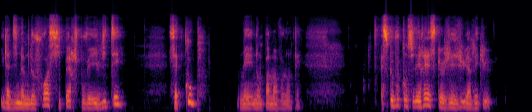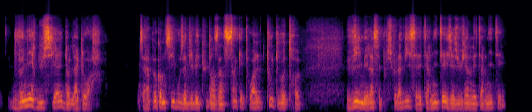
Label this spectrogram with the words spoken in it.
Il a dit même deux fois, si Père, je pouvais éviter cette coupe, mais non pas ma volonté. Est-ce que vous considérez ce que Jésus a vécu venir du ciel de la gloire? C'est un peu comme si vous aviez vécu dans un 5 étoiles toute votre vie, mais là c'est plus que la vie, c'est l'éternité. Jésus vient de l'éternité.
